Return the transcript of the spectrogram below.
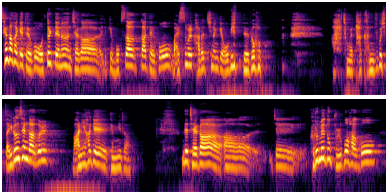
생각하게 되고 어떨 때는 제가 이렇게 목사가 되고 말씀을 가르치는 게 업인데도 아, 정말 다 간두고 싶다 이런 생각을 많이 하게 됩니다. 근데 제가 아, 이제 그럼에도 불구하고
